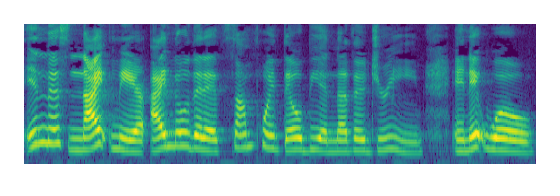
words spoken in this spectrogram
in this nightmare, I know that at some point there will be another dream and it will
